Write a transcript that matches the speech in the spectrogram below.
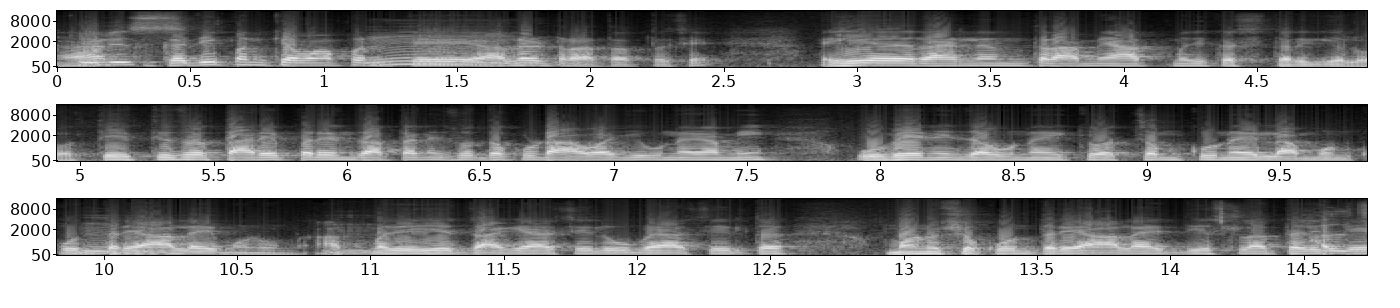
पोलीस कधी पण केव्हा पण ते अलर्ट राहतात तसे. हे राहिल्यानंतर आम्ही आतमध्ये कसं तरी गेलो. ते तिथं तारेपर्यंत जाताना सुद्धा कुठं आवाज येऊ नये आम्ही उभ्याने जाऊ नये किंवा चमकू नये लांबून कोणतरी आलंय म्हणून. आतमध्ये हे जागा असेल उभ्या असेल तर मनुष्य कोणतरी आलाय दिसला तरी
